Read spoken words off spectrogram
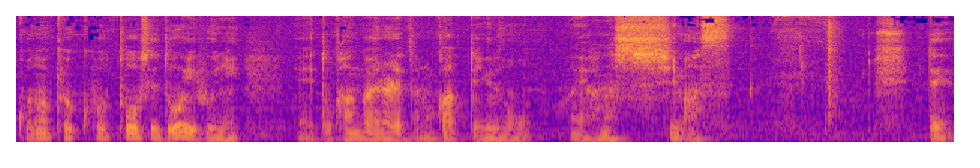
この曲を通してどういうふうにえーと、考えられたのかっていうのを、えー、話します。で、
